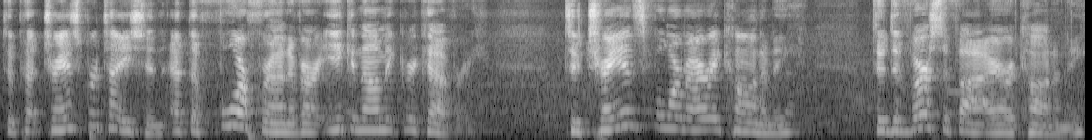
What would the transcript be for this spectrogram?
to put transportation at the forefront of our economic recovery to transform our economy, to diversify our economy,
